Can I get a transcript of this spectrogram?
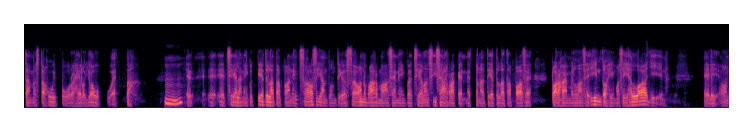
tämmöistä huippuurheilujoukkuetta. Mm. Et, et, et siellä niin kuin tietyllä tapaa niissä asiantuntijoissa on varmaan se, niin kuin, että siellä on sisäänrakennettuna tietyllä tapaa se parhaimmillaan se intohimo siihen lajiin. Eli on,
